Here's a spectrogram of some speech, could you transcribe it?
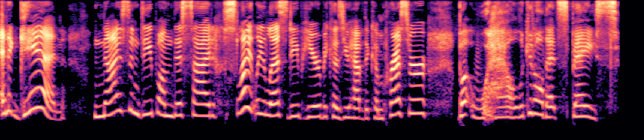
And again, Nice and deep on this side, slightly less deep here because you have the compressor, but wow, look at all that space.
